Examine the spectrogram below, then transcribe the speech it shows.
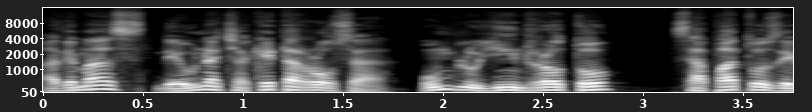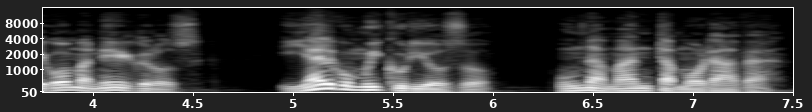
además de una chaqueta rosa, un blue roto, zapatos de goma negros y algo muy curioso, una manta morada.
